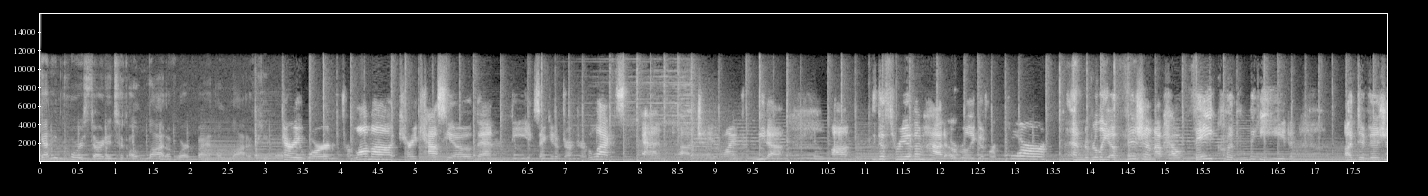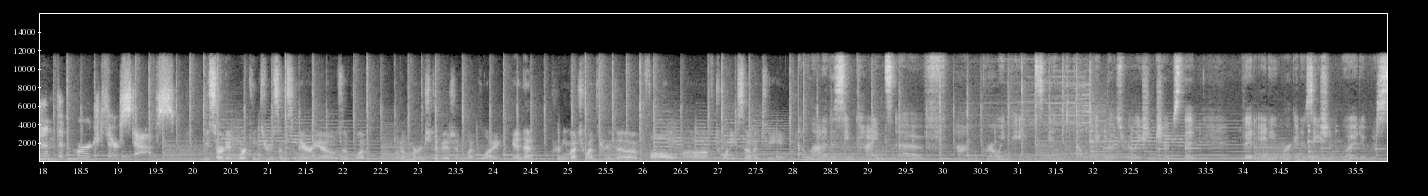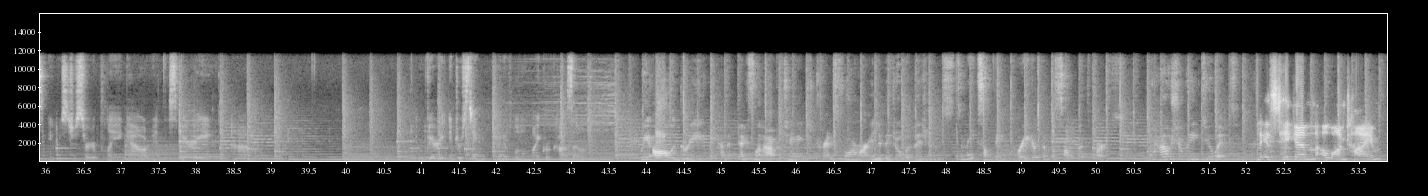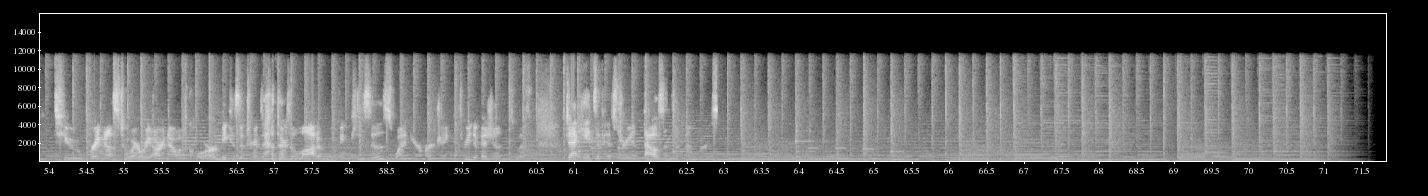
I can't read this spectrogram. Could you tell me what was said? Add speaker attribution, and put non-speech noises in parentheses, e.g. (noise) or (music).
Speaker 1: Getting CORE started took a lot of work by a lot of people.
Speaker 2: Kerry Ward from LLAMA, Keri Cascio, then the executive director of ALCTS, and uh, Jenny Levine from LITA. Um, the three of them had a really good rapport and really a vision of how they could lead a division that merged their staffs.
Speaker 3: We started working through some scenarios of what, what a merged division looked like, and that pretty much went through the fall of 2017.
Speaker 4: A lot of the same kinds of um, growing pains in developing those relationships that that any organization would. It was it was just sort of playing out in this very um, very interesting kind of little microcosm.
Speaker 5: We all agreed we had an excellent opportunity to transform our individual divisions to make something greater than the sum of its parts. But how should we do it?
Speaker 2: It's taken a long time to bring us to where we are now with CORE because it turns (laughs) out there's a lot of moving pieces when you're merging three divisions with decades of history and thousands of members.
